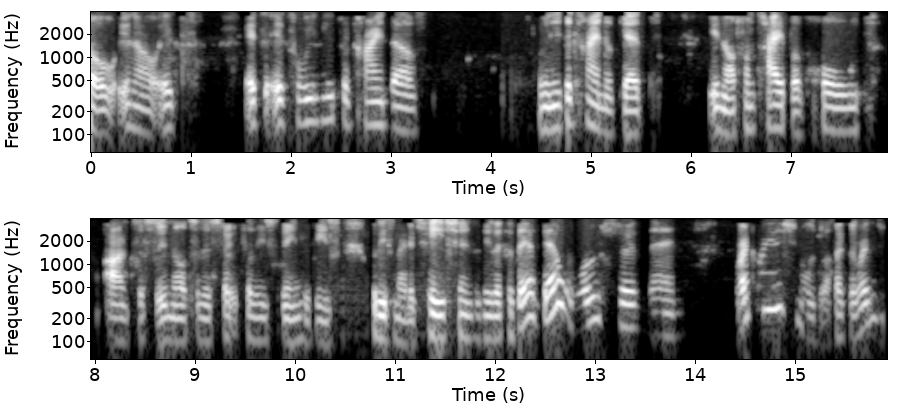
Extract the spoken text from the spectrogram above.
So you know it's it's it's we need to kind of we need to kind of get you know some type of hold onto you know to the to these things with these with these medications and things because they're they're worse than recreational drugs, like the regular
